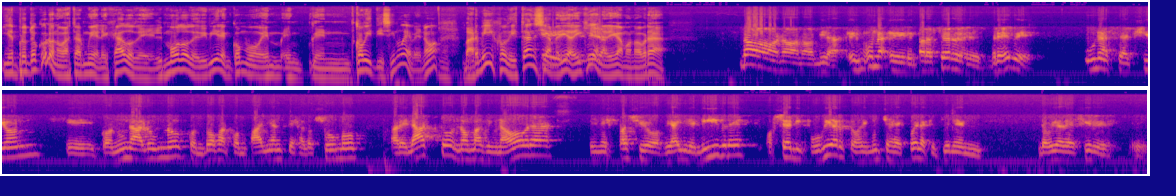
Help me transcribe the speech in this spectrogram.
Y el protocolo no va a estar muy alejado del modo de vivir en como en, en, COVID-19, ¿no? Barbijo, distancia, medida de higiene, digamos, no habrá. No, no, no, mira, una, eh, para ser eh, breve, una sección con un alumno, con dos acompañantes a lo sumo para el acto, no más de una hora, en espacios de aire libre o semicubiertos. Hay muchas escuelas que tienen, lo voy a decir eh,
